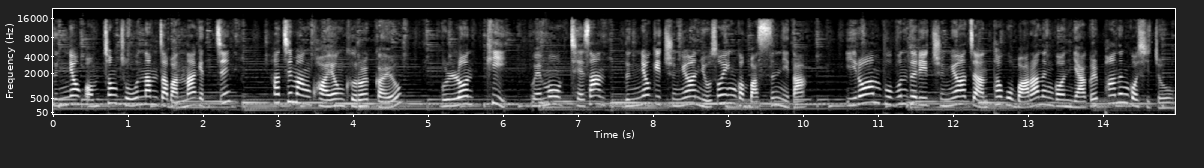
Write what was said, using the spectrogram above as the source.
능력 엄청 좋은 남자 만나겠지? 하지만 과연 그럴까요? 물론 키, 외모, 재산, 능력이 중요한 요소인 건 맞습니다. 이러한 부분들이 중요하지 않다고 말하는 건 약을 파는 것이죠.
